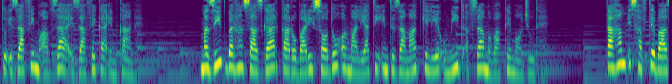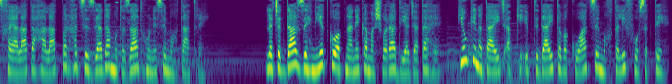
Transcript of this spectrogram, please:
तो इजाफी मुआवजा, इजाफे का इम्कान है। मजीद बरह साजगार कारोबारी सौदों और मालियाती इंतज़ाम के लिए उम्मीद अफजा मौाक़े मौजूद हैं। ताहम इस हफ्तेबाज ख्यालात हालात पर हद से ज़्यादा मुतजाद होने से मोहतात रही। लचकदार जहनीत को अपनाने का मशवरा दिया जाता है, क्योंकि नतज आपकी इब्तदाई तो से मुख्तलिफ़ हो सकते हैं।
